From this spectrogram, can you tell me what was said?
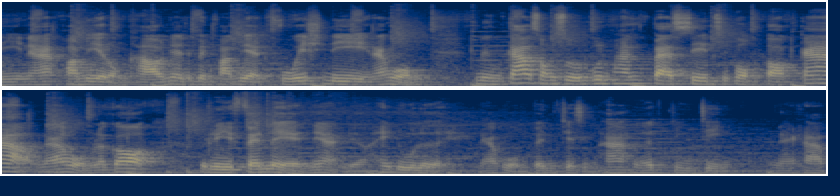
นี้นะ ความละเอียดของเขาเนี่ยจะเป็นความละเอียด Full HD นะครับผม 1920คูณ1080 16 ต่อ 9 นะครับผม แล้วก็ refresh rate เนี่ย เดี๋ยวให้ดูเลยนะครับผม เป็น 75 Hz จริง ๆ นะครับ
